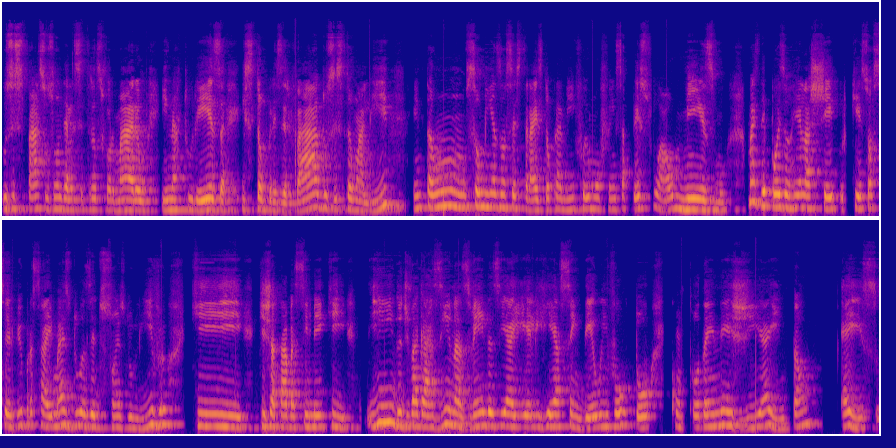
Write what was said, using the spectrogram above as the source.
os espaços onde elas se transformaram em natureza estão preservados, estão ali. Então, são minhas ancestrais. Então, para mim, foi uma ofensa pessoal mesmo. Mas depois eu relaxei, porque só serviu para sair mais duas edições do livro, que, que já estava assim meio que indo devagarzinho nas vendas, e aí ele reacendeu e voltou com toda a energia aí. Então, é isso.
